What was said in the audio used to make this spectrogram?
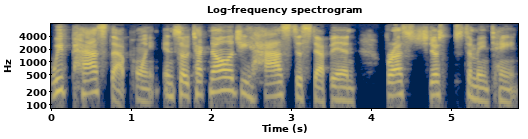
We've passed that point. And so technology has to step in for us just to maintain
